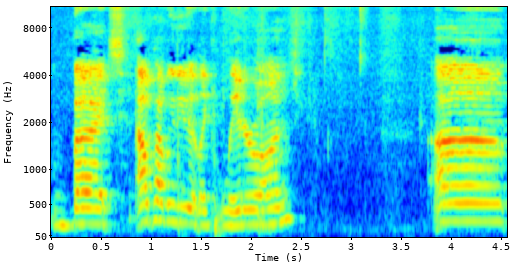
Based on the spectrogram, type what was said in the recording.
But I'll probably do it like later on. Um,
